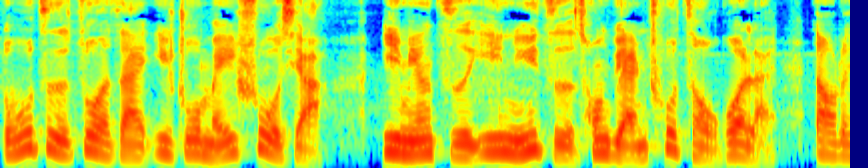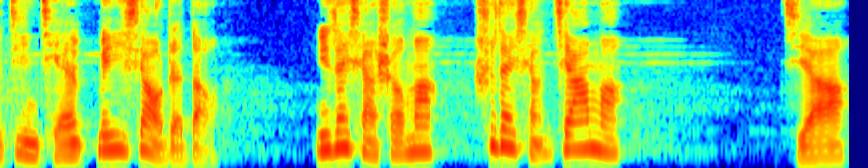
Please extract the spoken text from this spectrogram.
独自坐在一株梅树下。一名紫衣女子从远处走过来，到了近前，微笑着道：“你在想什么？是在想家吗？”家，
